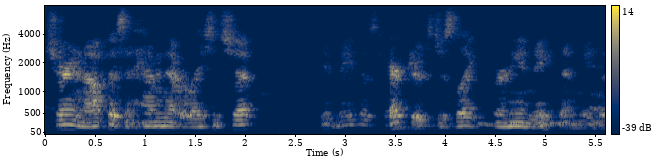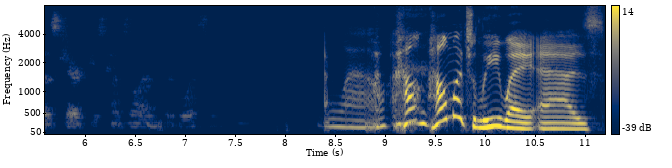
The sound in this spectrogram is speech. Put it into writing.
sharing an office and having that relationship it made those characters just like Ernie and Nathan made those characters come to life with their voices. Wow. how how much leeway as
